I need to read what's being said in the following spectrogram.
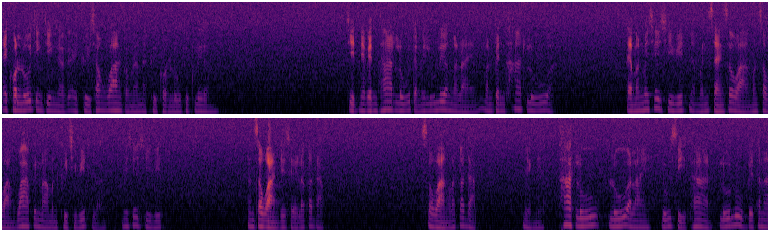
ไอ้คนรู้จริงๆอะก็ไอ้คือช่องว่างตรงนั้นนะคือคนรู้ทุกเรื่อง จิตเนี่ยเป็นธาตุรู้แต่ไม่รู้เรื่องอะไร มันเป็นธาตุรู้อะแต่มันไม่ใช่ชีวิตเนี่ยเหมือนแสงสว่างมันสว่างว่าบขึ้นมามันคือชีวิตเหรอไม่ใช่ชีวิต มันสว่างเฉยๆแล้วก็ดับ สว่างแล้วก็ดับ อย่างนี้ธาตุรู้รู้อะไร รู้สี่ธาตุรู้รูปเวทนา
